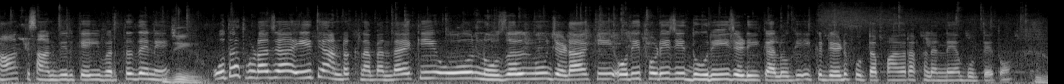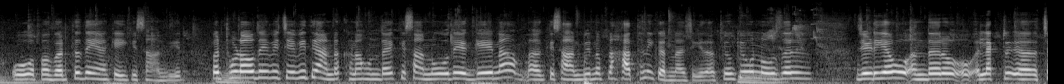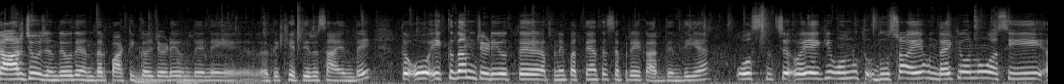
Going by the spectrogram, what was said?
ਹਾਂ ਕਿਸਾਨ ਵੀਰ ਕਈ ਵਰਤਦੇ ਨੇ। ਜੀ। ਉਹਦਾ ਥੋੜਾ ਜਿਹਾ ਇਹ ਧਿਆਨ ਰੱਖਣਾ ਪੈਂਦਾ ਹੈ ਕਿ ਉਹ ਨੋਜ਼ਲ ਨੂੰ ਜਿਹੜਾ ਕਿ ਉਹਦੀ ਥੋੜੀ ਜੀ ਦੂਰੀ ਜਿਹੜੀ ਕਹ ਲੋ ਕਿ 1.5 ਫੁੱਟ ਆਪਾਂ ਰੱਖ ਲੈਂਦੇ ਆ ਬੂਟੇ ਤੋਂ। ਉਹ ਆਪਾਂ ਵਰਤਦੇ ਆ ਕਈ ਕਿਸਾਨ ਵੀਰ। ਪਰ ਥੋੜਾ ਉਹਦੇ ਵਿੱਚ ਇਹ ਵੀ ਧਿਆਨ ਰੱਖਣਾ ਹੁੰਦਾ ਹੈ ਕਿ ਸਾਨੂੰ ਉਹਦੇ ਅੱਗੇ ਨਾ ਕਿਸਾਨ ਵੀਰ ਨੂੰ ਆਪਣਾ ਹੱਥ ਨਹੀਂ ਕਰਨਾ ਚਾਹੀਦਾ ਕਿਉਂਕਿ ਉਹ ਨੋਜ਼ਲ ਜਿਹੜੀ ਹੈ ਉਹ ਅੰਦਰ ਇਲੈਕਟ੍ਰਿਕ ਚਾਰਜ ਹੋ ਜਾਂਦੇ ਉਹਦੇ ਅੰਦਰ ਪਾਰਟੀਕਲ ਜਿਹੜੇ ਹੁੰਦੇ ਨੇ ਤੇ ਖੇਤੀ ਰਸਾਇਣ ਦੇ। ਤੇ ਉਹ ਇੱਕਦਮ ਜਿਹੜੀ ਉੱਤੇ ਆਪਣੇ ਪੱਤਿਆਂ ਤੇ ਸਪਰੇਅ ਕਰ ਦਿੰਦੀ ਹੈ ਉਸ ਚ ਉਹ ਇਹ ਹੈ ਕਿ ਉਹਨੂੰ ਦੂਸਰਾ ਇਹ ਹੁੰਦਾ ਹੈ ਕਿ ਉਹਨੂੰ ਅਸੀਂ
